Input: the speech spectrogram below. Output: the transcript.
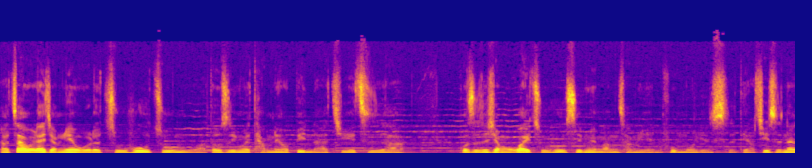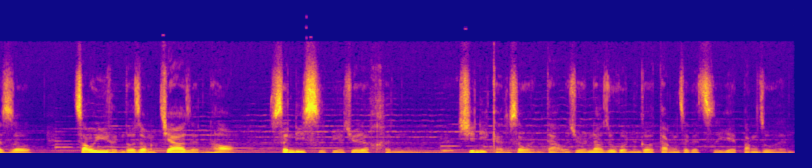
那在我来讲，因为我的祖父祖母啊，都是因为糖尿病啊、截肢啊，或者是像我外祖父是因为盲肠炎、腹膜炎死掉。其实那时候遭遇很多这种家人哈。生离死别，觉得很心理感受很大。我觉得那如果能够当这个职业帮助人，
